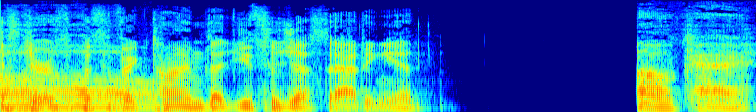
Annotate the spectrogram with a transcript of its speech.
Is there a specific Oh, time that you suggest adding it? Okay.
